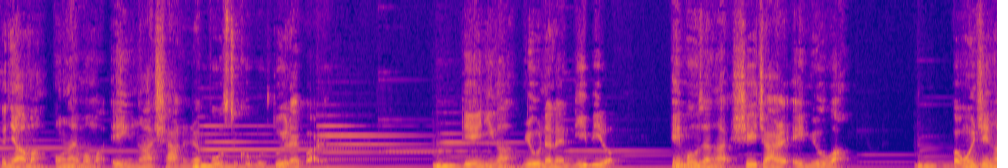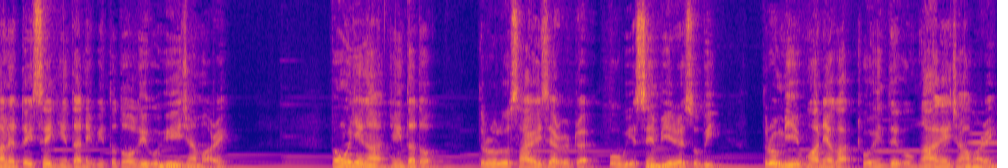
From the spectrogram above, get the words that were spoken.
တညမှာ online ပေါ်မှာအိမ်ငါးရှာနေတဲ့ post တစ်ခုကိုတွေ့လိုက်ပါတယ်ဒီအိမ်ကြီးကမျိုးနဲ့လည်းနီးပြီးတော့အိမ်ပုံစံကရှေးကြတဲ့အိမ်မျိုးပါပဝန်းကျင်ကလည်းတိတ်ဆိတ်ငြိမ်သက်နေပြီးတော်တော်လေးကိုအေးချမ်းပါတယ်ပဝန်းကျင်ကငြိမ်သက်တော့သူတို့လိုစာရေးဆရာတွေအတွက်ပို့ပြီးအဆင်ပြေတယ်ဆိုပြီးသူတို့မြေးဖွားနှစ်ယောက်ကထိုအိမ်သစ်ကိုငှားခဲ့ကြပါတယ်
